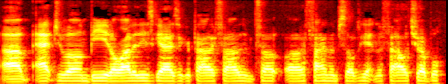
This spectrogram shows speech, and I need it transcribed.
um, at Joel Embiid. A lot of these guys are going to probably find, them, uh, find themselves getting into foul trouble.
